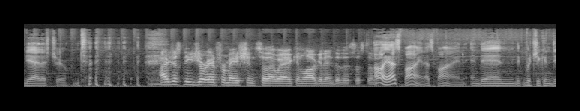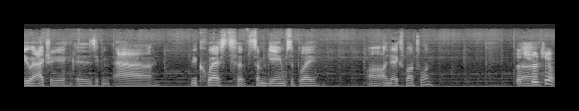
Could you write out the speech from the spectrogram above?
Yeah, that's true. I just need your information so that way I can log it into the system. Oh, yeah, that's fine. That's fine. And then what you can do actually is you can uh, request some games to play uh, on your Xbox One. That's uh, true too.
